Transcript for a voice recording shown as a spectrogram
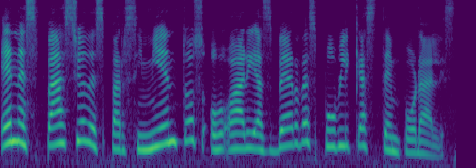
en espacio de esparcimientos o áreas verdes públicas temporales.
